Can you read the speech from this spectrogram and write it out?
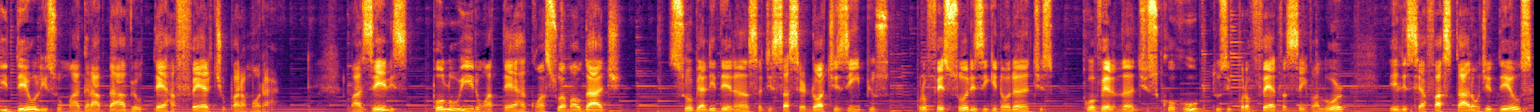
e deu-lhes uma agradável terra fértil para morar. Mas eles poluíram a terra com a sua maldade sob a liderança de sacerdotes ímpios, professores ignorantes, governantes corruptos e profetas sem valor, eles se afastaram de Deus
